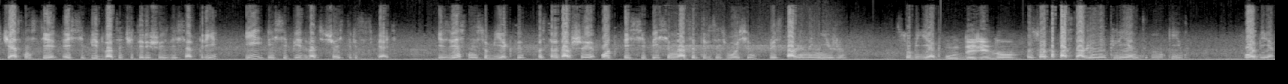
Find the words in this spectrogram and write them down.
в частности SCP-2463 и SCP-2635. Известные субъекты, пострадавшие от SCP-1738, представлены ниже. Субъект Удалено. Высокопоставленный клиент МКИД. Фобия.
